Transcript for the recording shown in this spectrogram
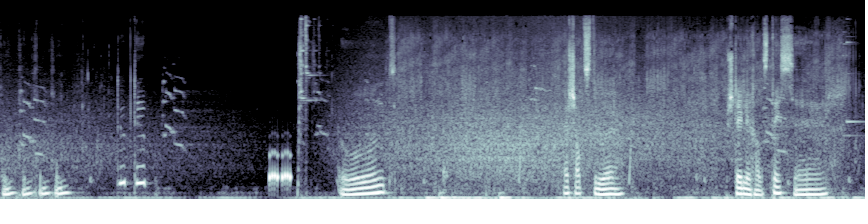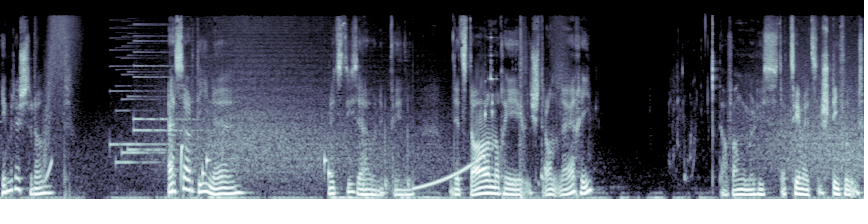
komm, komm, komm, komm. Dup, dup. Und eine Schatztruhe bestelle ich als Dessert im Restaurant. Eine Sardine. Nützt uns auch nicht viel. Und jetzt da noch in Strandnähe. Da fangen wir uns, da ziehen wir jetzt einen Stiefel raus.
